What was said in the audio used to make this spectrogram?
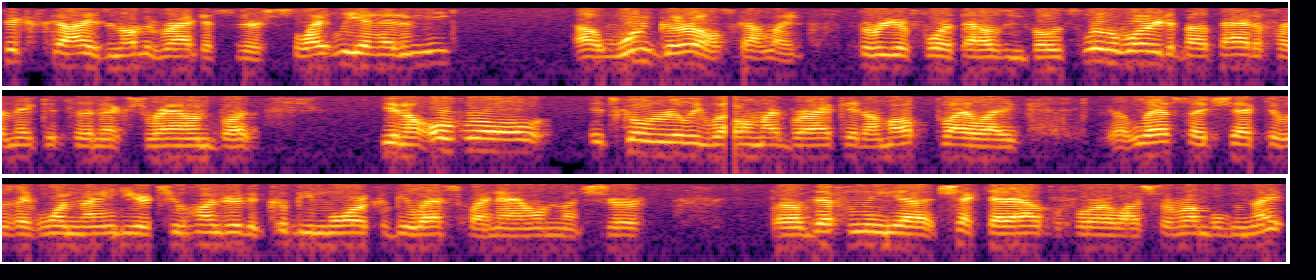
six guys in other brackets that are slightly ahead of me. Uh, one girl's got like three or four thousand votes. A little worried about that if I make it to the next round, but you know, overall it's going really well in my bracket. I'm up by like last I checked, it was like 190 or 200. It could be more, it could be less by now. I'm not sure, but I'll definitely uh, check that out before I watch the Rumble tonight.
